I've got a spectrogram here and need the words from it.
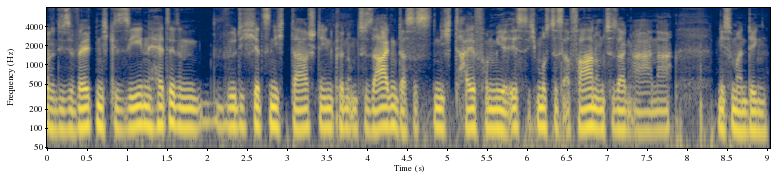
oder diese Welt nicht gesehen hätte, dann würde ich jetzt nicht dastehen können, um zu sagen, dass es nicht Teil von mir ist. Ich musste es erfahren, um zu sagen, ah, na, nicht so mein Ding.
